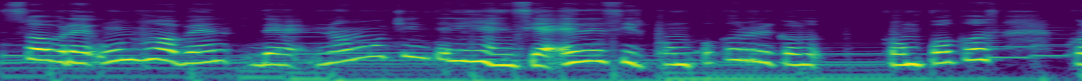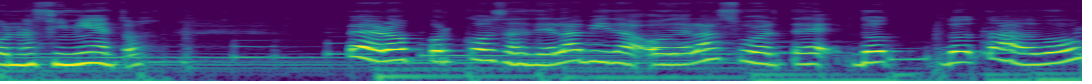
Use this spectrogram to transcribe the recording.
sobre un joven de no mucha inteligencia, es decir, con pocos, con pocos conocimientos, pero por cosas de la vida o de la suerte dotado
